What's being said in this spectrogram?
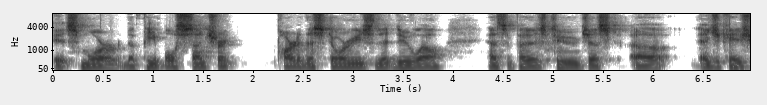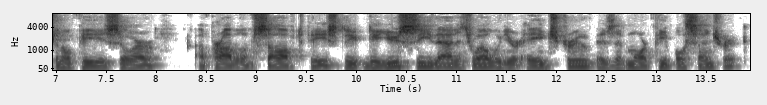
it's more the people centric part of the stories that do well as opposed to just a educational piece or a problem solved piece do, do you see that as well with your age group is it more people centric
